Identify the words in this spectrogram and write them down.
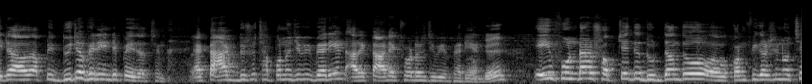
এটা আপনি দুইটা ভেরিয়েন্টে পেয়ে যাচ্ছেন। একটা আট দুশো ছাপ্পান্ন জিবি ভেরিয়েন্ট আর একটা আট একশো আঠাশ জিবি ভ্যারিয়েন্ট Okay. এই ফোনটার সবচেয়ে দুর্দান্ত কনফিগারেশন হচ্ছে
